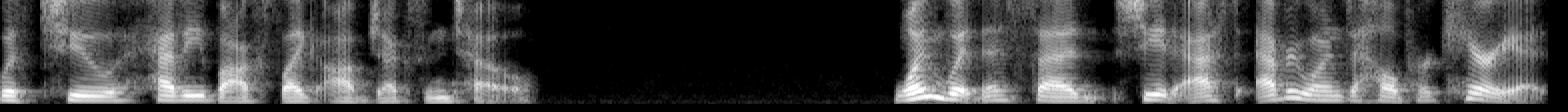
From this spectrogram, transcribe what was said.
with two heavy box like objects in tow. One witness said she had asked everyone to help her carry it.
